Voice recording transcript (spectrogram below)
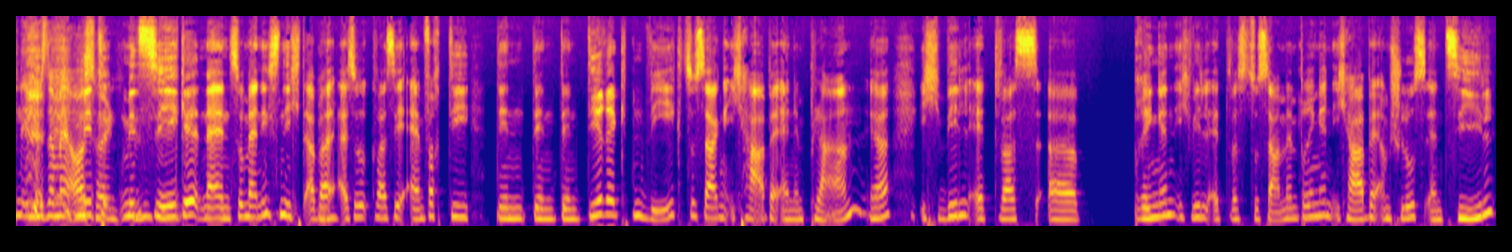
ich muss nochmal ausholen. Mit, mit Säge, nein, so meine ich es nicht. Aber mhm. also quasi einfach die, den, den, den direkten Weg zu sagen, ich habe einen Plan, ja, ich will etwas äh, bringen, ich will etwas zusammenbringen, ich habe am Schluss ein Ziel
